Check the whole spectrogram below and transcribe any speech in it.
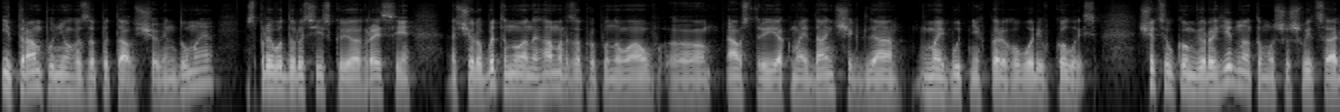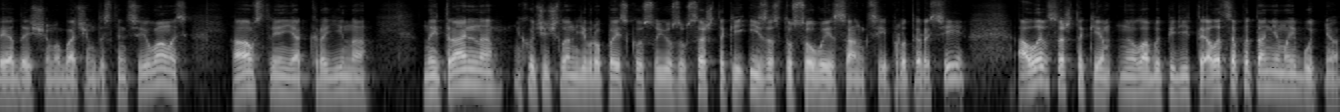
І Трамп у нього запитав, що він думає з приводу російської агресії, що робити. Ну а Негамер запропонував е, Австрію як майданчик для майбутніх переговорів колись. Що цілком вірогідно, тому що Швейцарія дещо ми бачимо дистанціювалась, а Австрія як країна нейтральна, хоч і член Європейського Союзу, все ж таки і застосовує санкції проти Росії, але все ж таки могла би підійти. Але це питання майбутнього.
